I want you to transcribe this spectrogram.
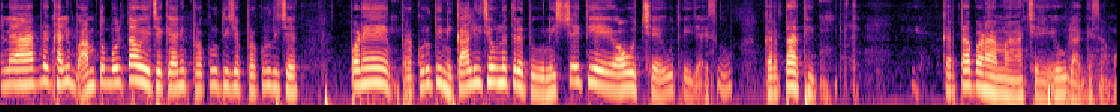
એટલે આપણે ખાલી આમ તો બોલતા હોઈએ છીએ કે આની પ્રકૃતિ છે પ્રકૃતિ છે. પણ એ પ્રકૃતિ નિકાલી છે એવું નથી રહેતું. નિશ્ચયથી એ આવું જ છે, એવું થઈ જાય શું કરતાથી. કરતાપણામાં છે એવું લાગે સામો.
